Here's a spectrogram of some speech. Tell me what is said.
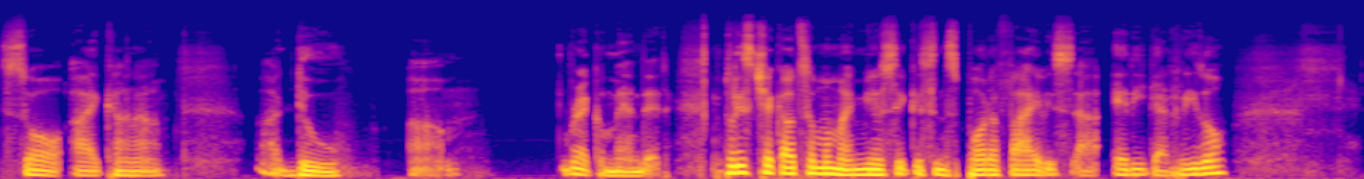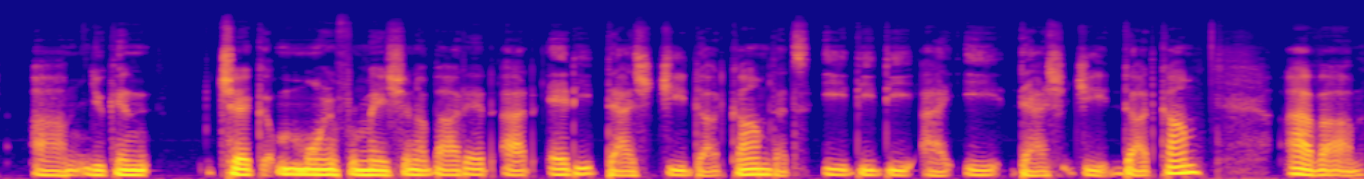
So I kind of uh, do um, recommend it. Please check out some of my music. It's in Spotify. It's uh, Eddie Garrido. Um, you can check more information about it at eddie-g.com. That's E-D-D-I-E-G.com. I have um,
